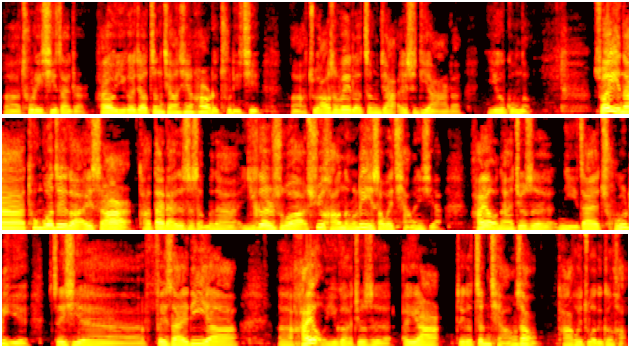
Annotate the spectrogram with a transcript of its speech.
呃处理器在这儿，还有一个叫增强信号的处理器，啊，主要是为了增加 HDR 的一个功能。所以呢，通过这个 A 十二，它带来的是什么呢？一个是说续航能力稍微强一些，还有呢，就是你在处理这些 Face ID 呀，呃，还有一个就是 AR 这个增强上，它会做得更好。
